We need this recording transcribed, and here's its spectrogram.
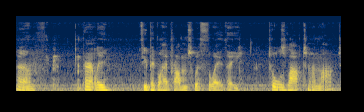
Um, apparently, a few people had problems with the way the tools locked and unlocked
